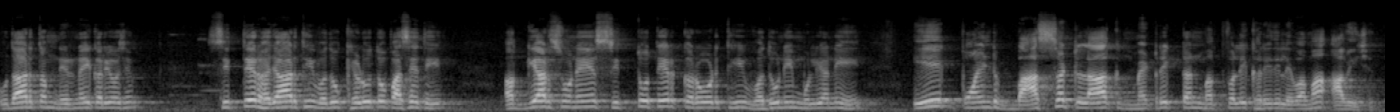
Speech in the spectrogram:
ઉદારતમ નિર્ણય કર્યો છે. સિત્તેર હજારથી વધુ ખેડૂતો પાસેથી અગિયારસો ને સિત્તોતેર કરોડથી વધુની મૂલ્યની એક પોઈન્ટ બાસઠ લાખ મેટ્રિક ટન મગફળી ખરીદી લેવામાં આવી છે.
